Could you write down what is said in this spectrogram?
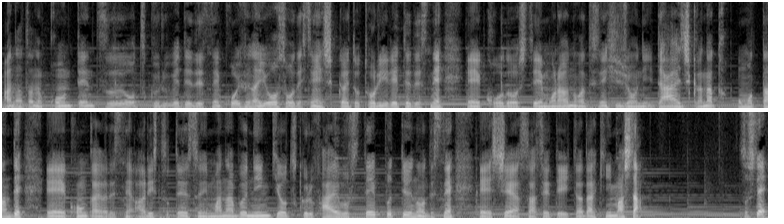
あなたのコンテンツを作る上でですね、こういうふうな要素をですね、しっかりと取り入れてですね、えー、行動してもらうのがですね、非常に大事かなと思ったんで、えー、今回はですね、アリストテレスに学ぶ人気を作る5ステップっていうのをですね、えー、シェアさせていただきました。そして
